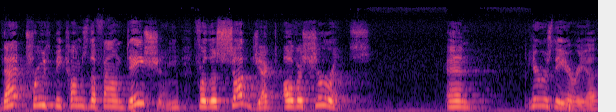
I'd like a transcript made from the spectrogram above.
That truth becomes the foundation for the subject of assurance. And here is the area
